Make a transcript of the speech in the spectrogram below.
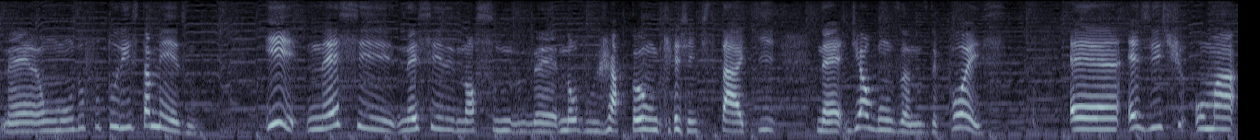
né? É um mundo futurista mesmo. E nesse nesse nosso né, novo Japão que a gente está aqui, né, de alguns anos depois, é, existe uma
